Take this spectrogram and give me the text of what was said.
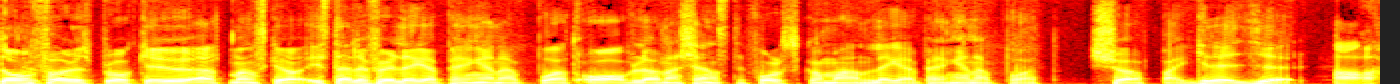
de förespråkar ju att man ska, istället för att lägga pengarna på att avlöna tjänstefolk, ska man lägga pengarna på att köpa grejer. Ja,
